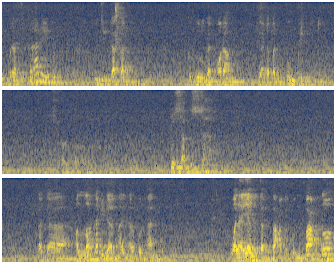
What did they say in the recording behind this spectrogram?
jadi berat sekali itu menciptakan keburukan orang di hadapan publik itu. Dosa besar kata Allah kan di dalam ayat Al-Qur'an wala yaghtab ba'dukum ba'dha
